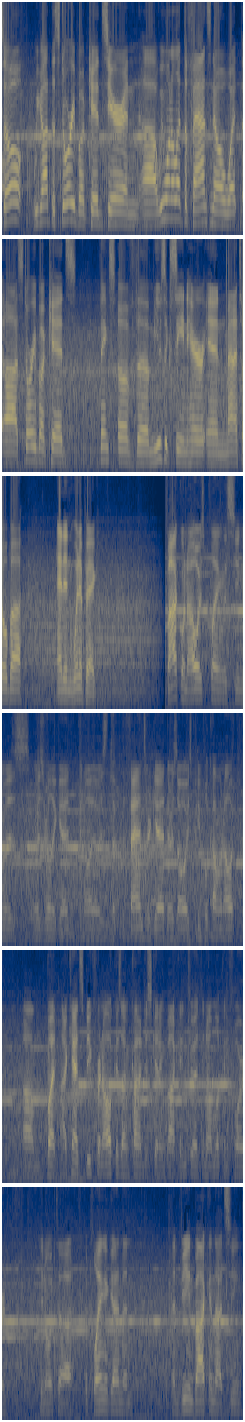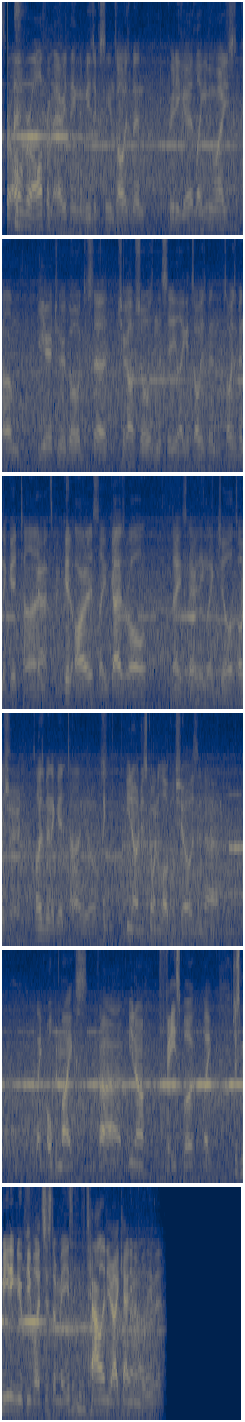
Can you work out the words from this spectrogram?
So we got the Storybook Kids here, and uh, we want to let the fans know what uh, Storybook Kids thinks of the music scene here in Manitoba and in Winnipeg. Back when I was playing, the scene was was really good. You know, there was the, the fans were good. There was always people coming out. Um, but I can't speak for now because I'm kind of just getting back into it, and I'm looking forward, you know, to, to playing again and and being back in that scene. Overall, from everything, the music scene's always been pretty good. Like even when I used to come a year or two ago just to check out shows in the city, like it's always been it's always been a good time. Yeah, it's been good artists. Like guys were all nice and everything, like chill. It's always sure. it's always been a good time, you know. like you know just going to local shows and uh, like open mics uh, you know facebook like just meeting new people it's just amazing the talent here i can't even believe it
